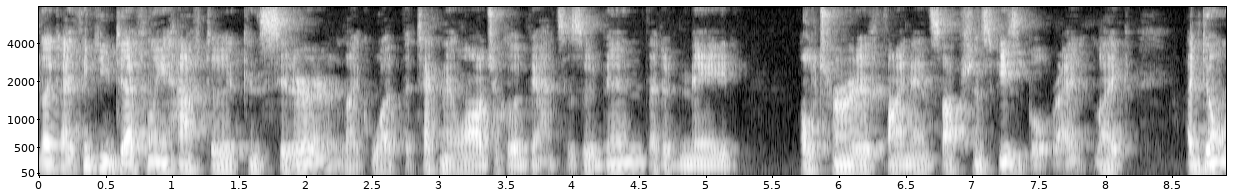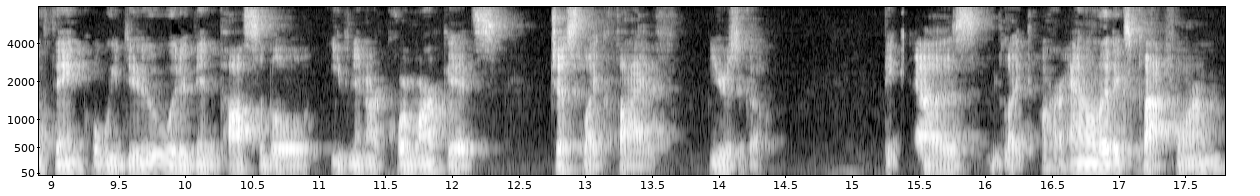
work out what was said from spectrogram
like I think you definitely have to consider like what the technological advances have been that have made alternative finance options feasible, right? Like I don't think what we do would have been possible even in our core markets just like 5 years ago. Because like our analytics platform,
